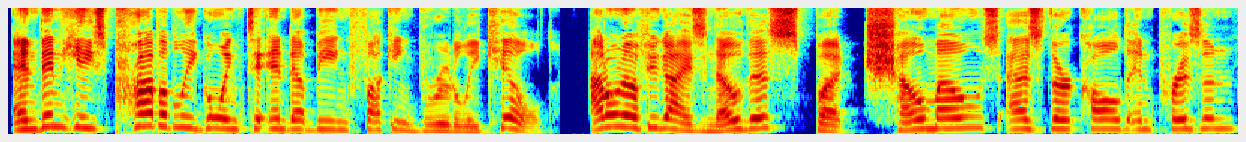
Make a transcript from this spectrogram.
and then he's probably going to end up being fucking brutally killed. I don't know if you guys know this, but chomos, as they're called in prison,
